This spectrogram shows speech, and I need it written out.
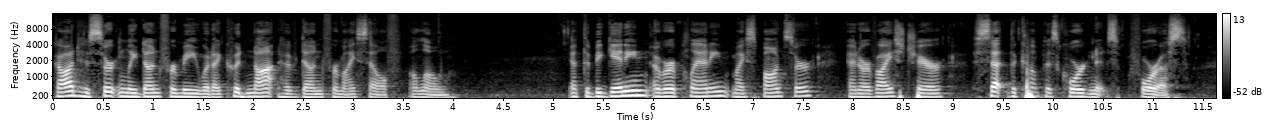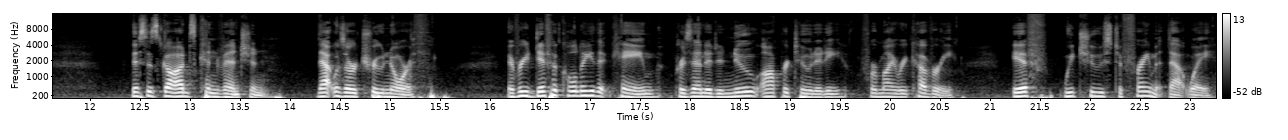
God has certainly done for me what I could not have done for myself alone. At the beginning of our planning, my sponsor and our vice chair set the compass coordinates for us. This is God's convention. That was our true north. Every difficulty that came presented a new opportunity for my recovery, if we choose to frame it that way.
